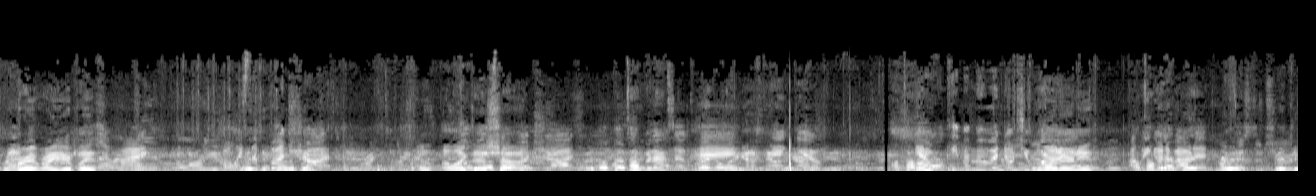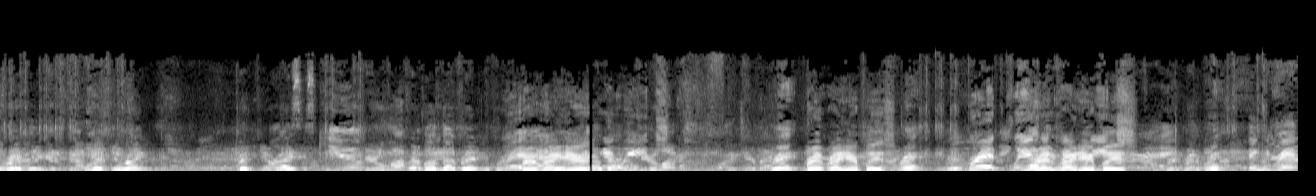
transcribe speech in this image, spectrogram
Britt, right here, please. Hi. Always the butt shot. I, I like that shot. Butt shot. Above that Top of that? Okay. Thank you. On top yeah, we'll keep it moving. Don't you The worry. one underneath. I'll be good about it. Britt, Britt to your right, please. Britt to your right. Britt to your right. This is cute. Right above that brick. Britt, right here. Can't reach. Britt, Britt, right here, please. Britt, Britt, please. Britt, right here, please. Hey. Thank you, Britt.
